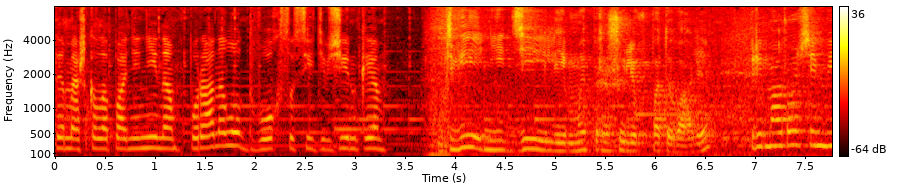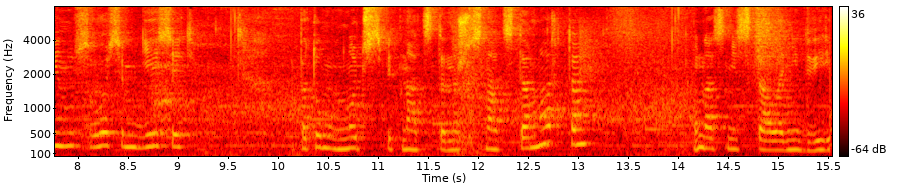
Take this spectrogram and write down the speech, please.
де мешкала пані Ніна. Поранило двох сусідів жінки. Две недели мы прожили в подвале при морозе минус 8-10. Потом в ночь с 15 на 16 марта у нас не стало ни двери,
